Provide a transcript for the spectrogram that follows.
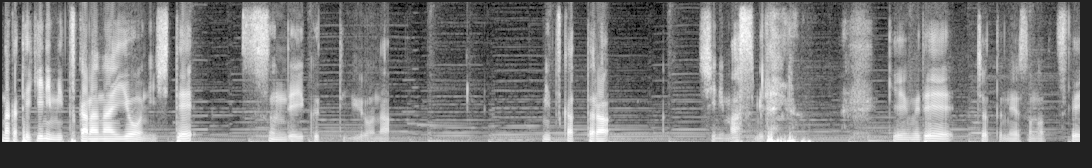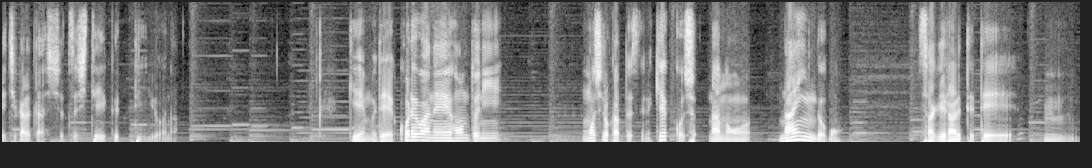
なんか敵に見つからないようにして進んでいくっていうような、見つかったら死にますみたいな ゲームで、ちょっとね、そのステージから脱出していくっていうようなゲームで、これはね、本当に面白かったですね。結構、あの、難易度も下げられてて、うん。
